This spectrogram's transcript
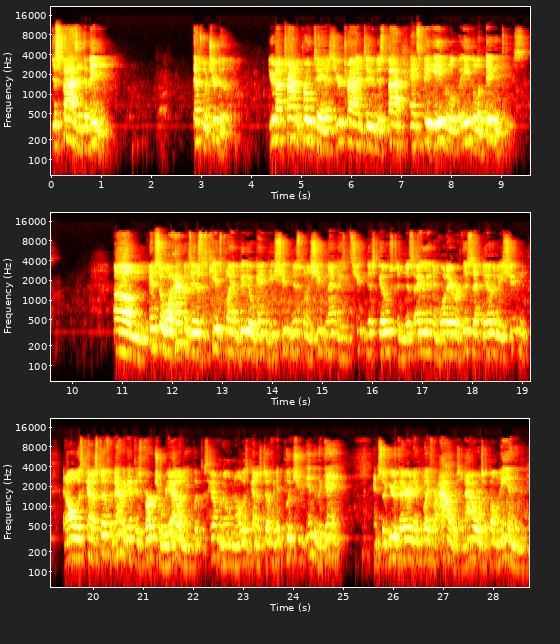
despising dominion. That's what you're doing. You're not trying to protest, you're trying to despise and speak evil, evil of dignities. Um, and so what happens is this kid's playing a video game and he's shooting this one and shooting that and he's shooting this ghost and this alien and whatever, this, that, and the other, and he's shooting and all this kind of stuff. And now they got this virtual reality. You put this helmet on and all this kind of stuff, and it puts you into the game. And so you're there and they play for hours and hours upon end and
